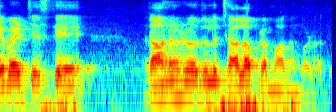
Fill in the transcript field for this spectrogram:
డివైడ్ చేస్తే రానున్న రోజుల్లో చాలా ప్రమాదం కూడా అది.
